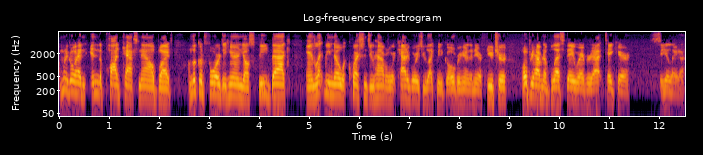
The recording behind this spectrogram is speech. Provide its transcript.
I'm going to go ahead and end the podcast now, but I'm looking forward to hearing y'all's feedback and let me know what questions you have or what categories you'd like me to go over here in the near future. Hope you're having a blessed day wherever you're at. Take care. See you later.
